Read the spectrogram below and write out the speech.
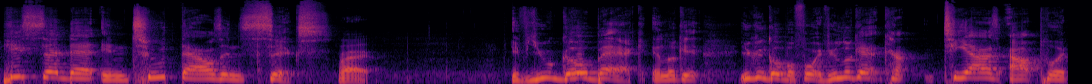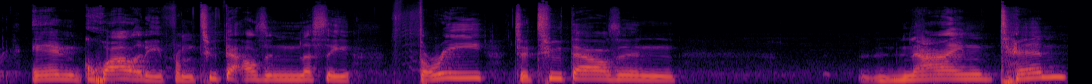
he said that in 2006. Right. If you go back and look at, you can go before. If you look at T.I.'s output and quality from 2000, let's see, three to 2009, 10,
